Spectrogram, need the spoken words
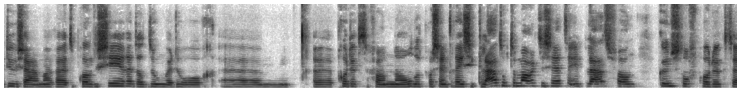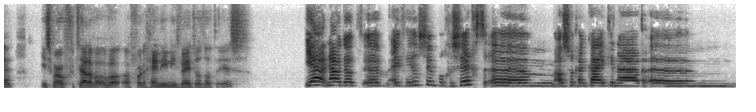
duurzamer te produceren. Dat doen we door um, uh, producten van 100% recyclaat op de markt te zetten in plaats van kunststofproducten. Iets meer over vertellen voor degene die niet weet wat dat is? Ja, nou, dat, um, even heel simpel gezegd. Um, als we gaan kijken naar um,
